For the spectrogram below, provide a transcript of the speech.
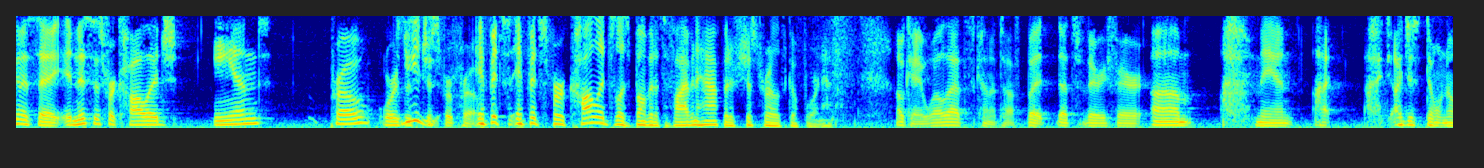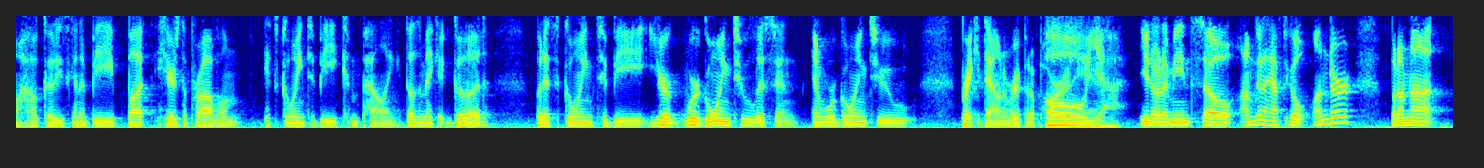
going to say, and this is for college and pro, or is this can- just for pro? If it's if it's for college, let's bump it up to five and a half. But if it's just pro, let's go four and a half. Okay, well that's kind of tough, but that's very fair. Um, man, I I I just don't know how good he's going to be. But here's the problem: it's going to be compelling. It doesn't make it good, but it's going to be. You're we're going to listen and we're going to break it down and rip it apart. Oh, and- yeah. you know what I mean. So I'm going to have to go under, but I'm not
